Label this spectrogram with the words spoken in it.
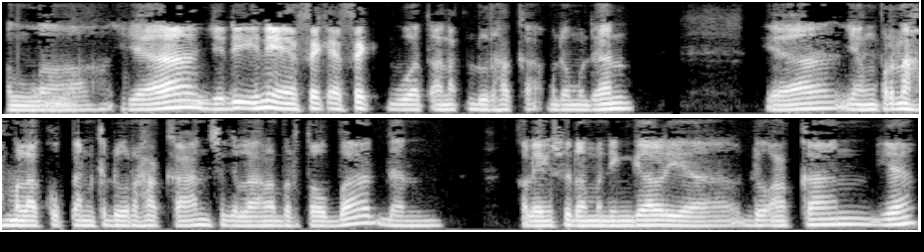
Allah. Ya, jadi ini efek-efek buat anak durhaka. Mudah-mudahan ya yang pernah melakukan kedurhakaan segala bertobat dan kalau yang sudah meninggal ya doakan ya.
